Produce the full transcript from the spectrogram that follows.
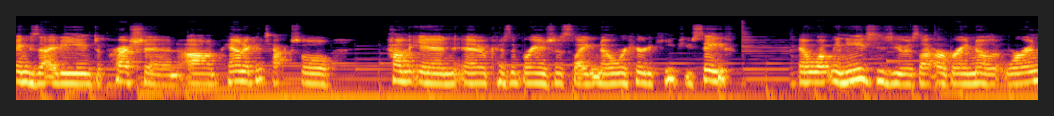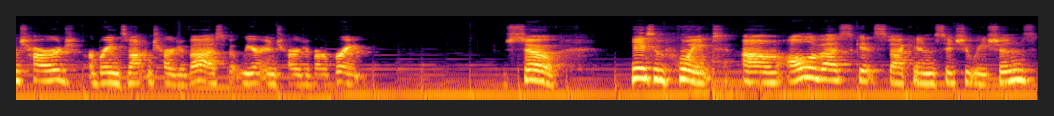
anxiety and depression, um, panic attacks will come in because the brain is just like, no, we're here to keep you safe. And what we need to do is let our brain know that we're in charge. Our brain's not in charge of us, but we are in charge of our brain. So, case in point, um, all of us get stuck in situations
